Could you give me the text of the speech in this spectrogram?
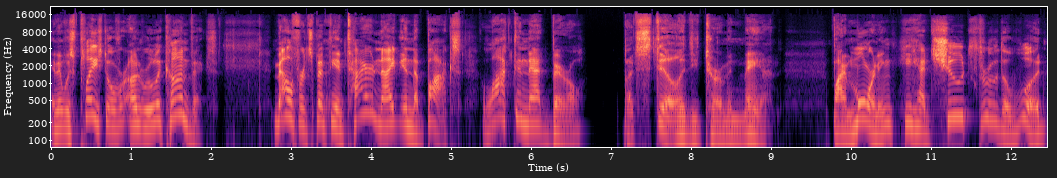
and it was placed over unruly convicts. Maillefert spent the entire night in the box, locked in that barrel, but still a determined man. By morning, he had chewed through the wood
